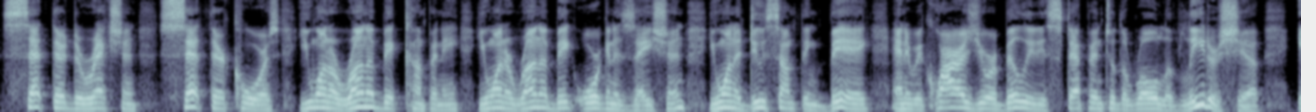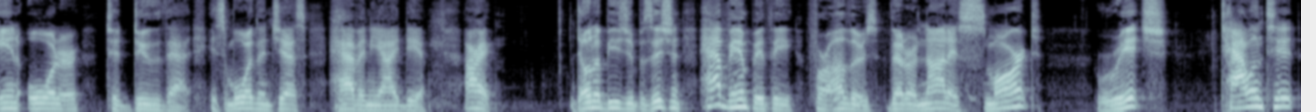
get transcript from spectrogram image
set their direction, set their course. You want to run a big company, you want to run a big organization, you want to do something big, and it requires your ability to step into the role of leadership in order to do that. It's more than just having the idea. All right. Don't abuse your position. Have empathy for others that are not as smart, rich, talented,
